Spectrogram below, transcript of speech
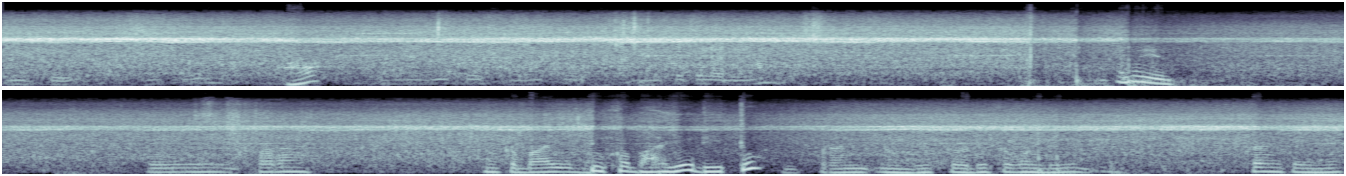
Dito. Ha? Dito ko na din. Ano yun? Yung parang yung kabayo. Yung kabayo dito? Parang yung dito, dito kundi. Saan kayo niya?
